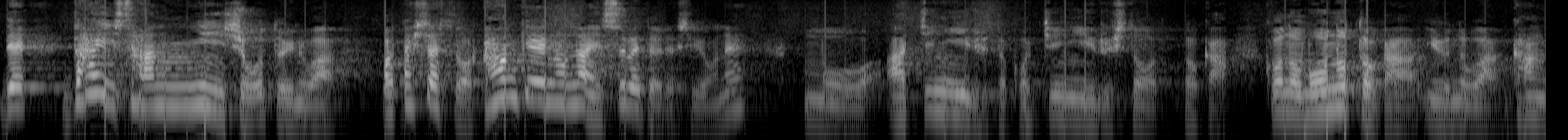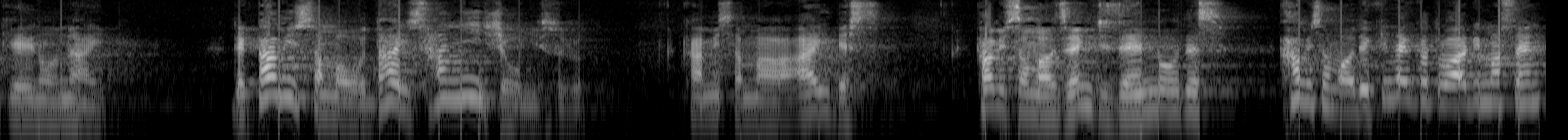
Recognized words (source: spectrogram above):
で第三人称というのは私たちとは関係のない全てですよね。もうあっちにいる人こっちにいる人とかこのものとかいうのは関係のない。で神様を第三人称にする。神様は愛です。神様は全知全能です。神様はできないことはありません。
